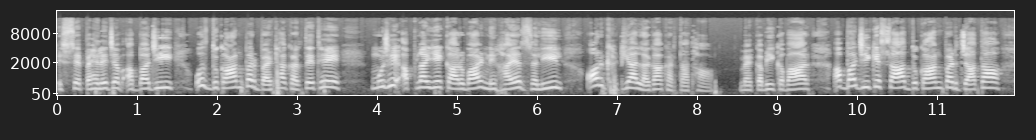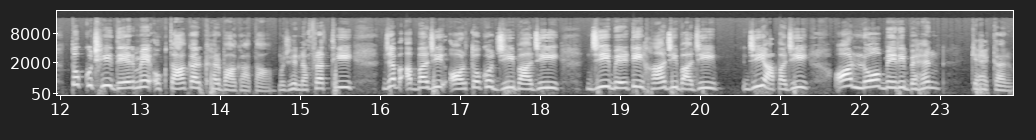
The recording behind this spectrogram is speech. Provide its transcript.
इससे पहले जब अब्बा जी उस दुकान पर बैठा करते थे, मुझे अपना ये कारोबार नहायत जलील और घटिया लगा करता था। मैं कभी कभार अब्बा जी के साथ दुकान पर जाता तो कुछ ही देर में उकता कर घर भाग आता। मुझे नफरत थी जब अब्बा जी औरतों को जी बाजी, जी बेटी हाँ जी बाजी, जी आपा जी और लो मेरी बहन कहकर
